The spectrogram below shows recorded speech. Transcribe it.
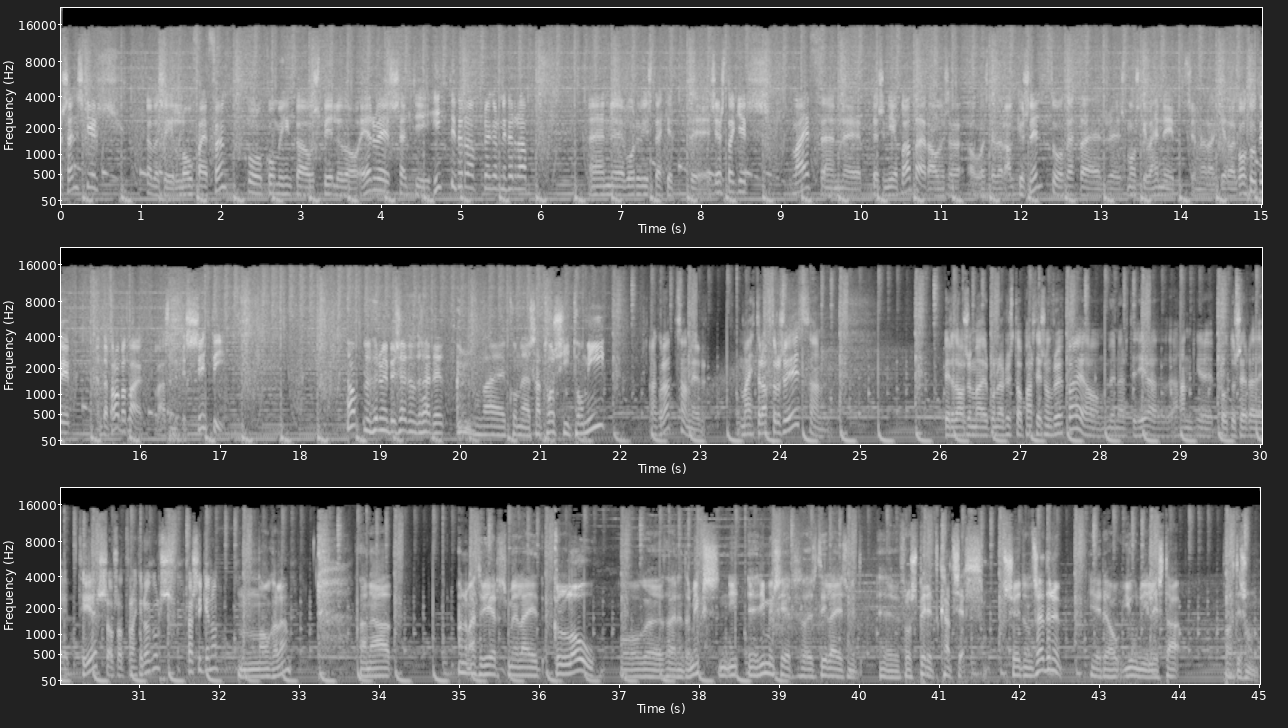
Eru sænskir, kalla sig Lo-Fi Funk og komu hingað og spiluð á Airways held í hitti fyrra, frekarinn í fyrra. En uh, voru víst ekkert uh, sérstakir live en uh, þessi nýja plata er á þess að vera algjör snild og þetta er smáskifa henni sem er að gera það gott úti. En það er frábært lag, lag sem heitir City. Já, við fyrir 17. sætið. Og það er komið að Satoshi Tomi. Akkurat, hann er mættur aftur á sviðið hann fyrir þá sem maður er búin að hlusta á Partizón frá upphæði þá munar eftir því að hann eh, pródúseraði Tears á satt Frankie Knuckles klassikina Nákvæmlega. Þannig að hann er mættur hér með lagið Glow og uh, það er enda mix, eh, remix hér það er stílagið sem heit uh, frá Spirit Catcher 17. setinu, hér á júnilista Partizón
